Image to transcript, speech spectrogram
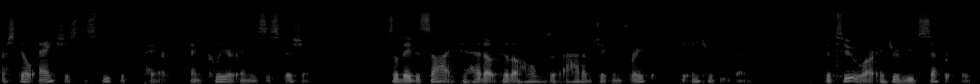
are still anxious to speak with the pair and clear any suspicion, so they decide to head out to the homes of Adamcik and Draper to interview them. The two are interviewed separately,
